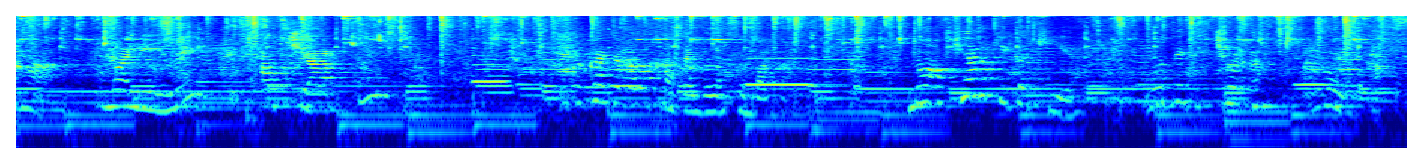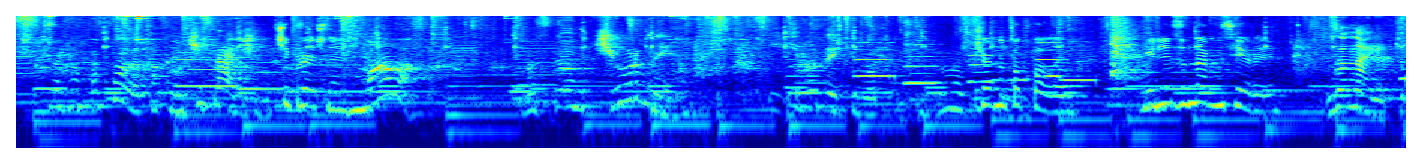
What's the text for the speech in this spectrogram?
Ага. Малины, овчарки. Какая-то волосатая была собака. Но овчарки какие? Вот эти черно, ну, чернопослалы, как они, чепрачные. Чепрачные. Мало, в основном черные. И, вот эти вот, ну, Черноподпалые. Или зонарно-серые. занарики,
